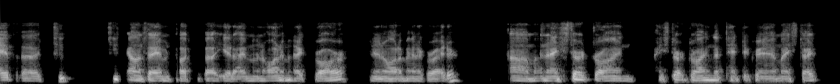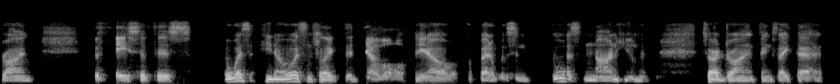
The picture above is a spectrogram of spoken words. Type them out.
I have uh, two two talents I haven't talked about yet. I'm an automatic drawer and an automatic writer, um, and I start drawing. I start drawing the pentagram. I start drawing the face of this. It was, you know, it wasn't like the devil, you know, but it wasn't. It was non-human. Started drawing things like that.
